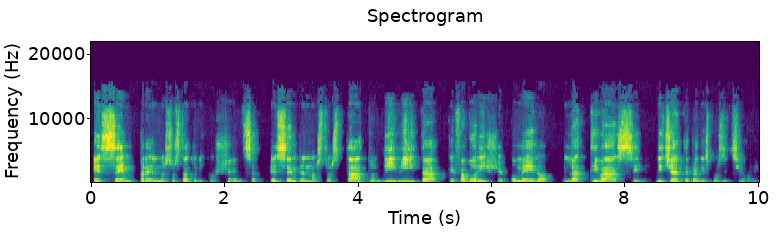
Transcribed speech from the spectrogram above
è sempre il nostro stato di coscienza, è sempre il nostro stato di vita che favorisce o meno l'attivarsi di certe predisposizioni.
